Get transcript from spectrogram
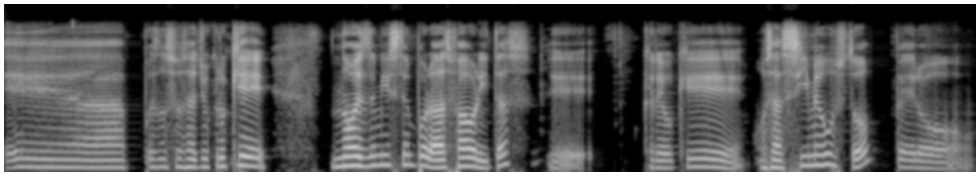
Eh, pues no sé, o sea, yo creo que no es de mis temporadas favoritas. Eh, creo que, o sea, sí me gustó, pero,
